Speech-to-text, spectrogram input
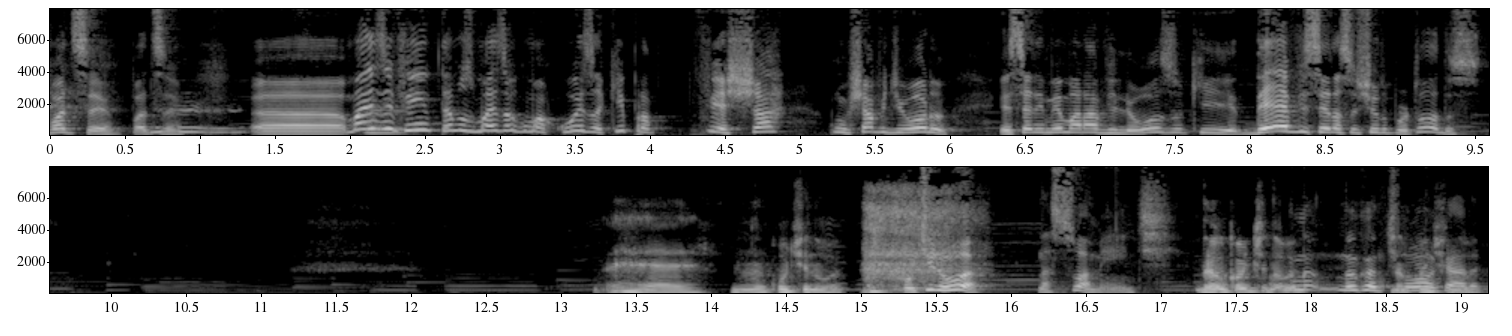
pode ser, pode ser. Ah, mas enfim, temos mais alguma coisa aqui pra fechar com chave de ouro esse anime maravilhoso que deve ser assistido por todos? É, não continua. Continua na sua mente. Não continua. Não, não continua, Não continua. cara.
